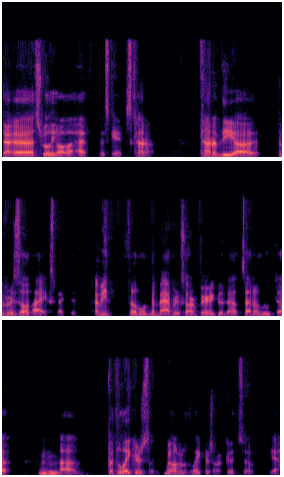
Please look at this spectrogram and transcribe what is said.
that that's really all I had from this game. It's kind of kind of the uh the result I expected. I mean, the the Mavericks aren't very good outside of Luka, Mhm. um, but the Lakers, we all know the Lakers aren't good. So yeah,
